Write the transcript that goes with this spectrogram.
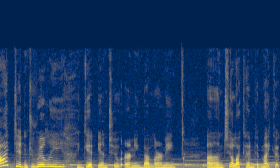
I didn't really get into earning by learning until I came to Macon.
